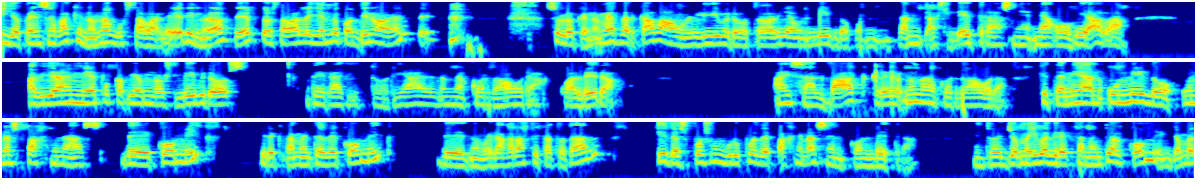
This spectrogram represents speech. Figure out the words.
Y yo pensaba que no me gustaba leer y no era cierto, estaba leyendo continuamente. Solo que no me acercaba a un libro, todavía un libro con tantas letras, me, me agobiaba. Había en mi época había unos libros de la editorial, no me acuerdo ahora cuál era. Ay, Salvat, creo, no me acuerdo ahora, que tenían unido unas páginas de cómic, directamente de cómic, de novela gráfica total, y después un grupo de páginas en, con letra. Entonces yo me iba directamente al cómic, yo me,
